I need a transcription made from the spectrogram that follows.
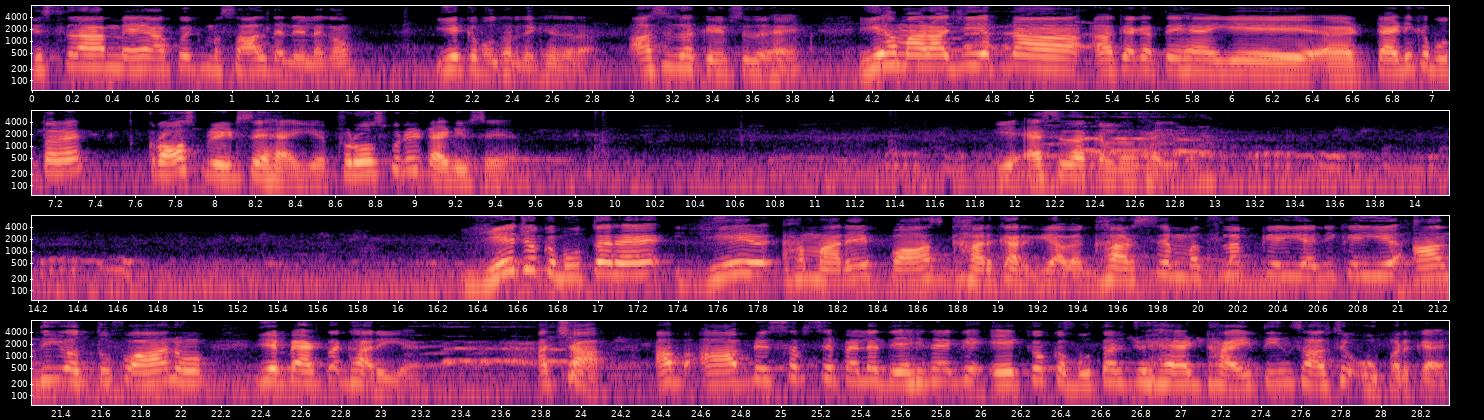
जिस तरह मैं आपको एक मिसाल देने लगा हूँ, ये कबूतर देखें जरा। आज से जरा करीब से है ये हमारा जी अपना क्या कहते हैं, ये टैडी कबूतर है। क्रॉस ब्रीड से है ये, फिरोजपुरी टैडी से है। ये ऐसे जरा कलर दिखाइएगा। ये जो कबूतर है, ये हमारे पास घर कर गया हुआ है। घर से मतलब कि यानी कि ये आंधी और तूफ़ान हो, ये बैठता घर ही है। अच्छा अब आपने सबसे पहले देखना है कि एक तो कबूतर जो है ढाई तीन साल से ऊपर का है।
